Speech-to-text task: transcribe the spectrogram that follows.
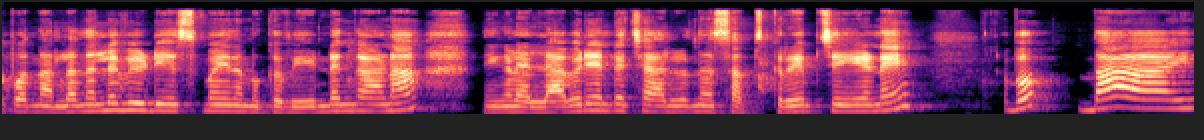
അപ്പോൾ നല്ല നല്ല വീഡിയോസുമായി നമുക്ക് വീണ്ടും കാണാം. നിങ്ങളെല്ലാവരും എന്റെ ചാനൽ ഒന്ന് സബ്സ്ക്രൈബ് ചെയ്യണേ. അപ്പോൾ ബായ്.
